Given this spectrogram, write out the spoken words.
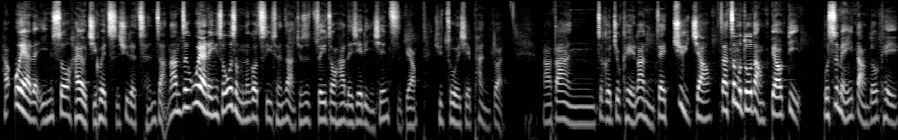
它未来的营收还有机会持续的成长。那这个未来的营收为什么能够持续成长？就是追踪它的一些领先指标去做一些判断。啊，当然，这个就可以让你在聚焦，在这么多档标的，不是每一档都可以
